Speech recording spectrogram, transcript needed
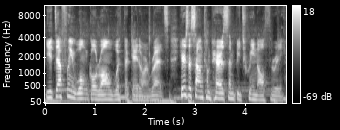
you definitely won't go wrong with the Gateron Reds. Here's a sound comparison between all three.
